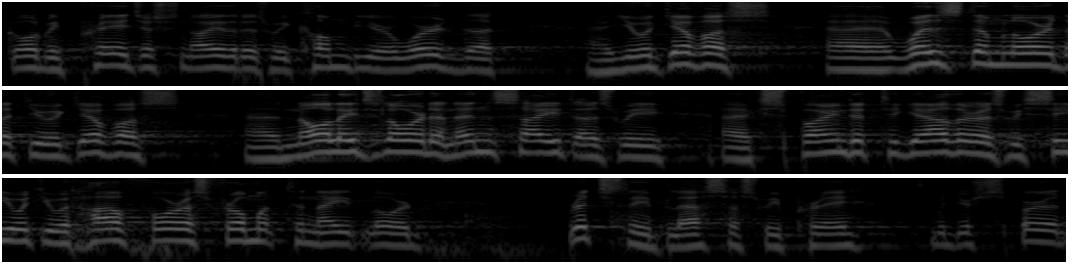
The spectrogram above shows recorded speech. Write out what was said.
God, we pray just now that as we come to your word, that uh, you would give us uh, wisdom, Lord, that you would give us uh, knowledge, Lord, and insight as we expound it together, as we see what you would have for us from it tonight, Lord. Richly bless us, we pray. Would your spirit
